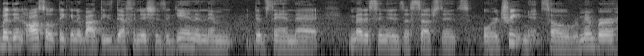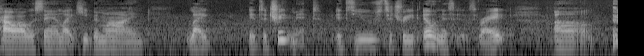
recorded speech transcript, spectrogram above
but then also thinking about these definitions again and them, them saying that medicine is a substance or a treatment. So remember how I was saying, like, keep in mind, like, it's a treatment. It's used to treat illnesses, right? Um,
